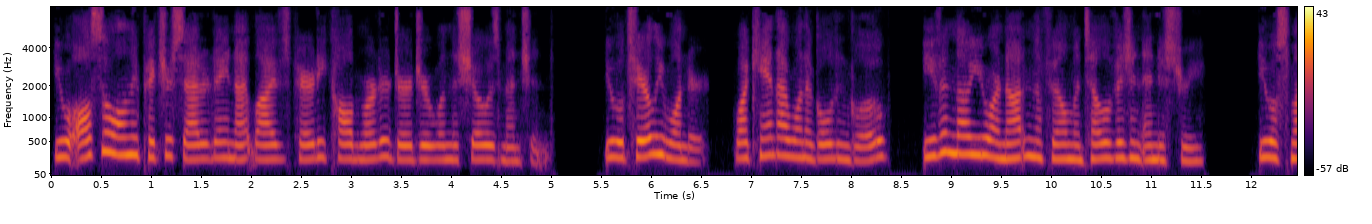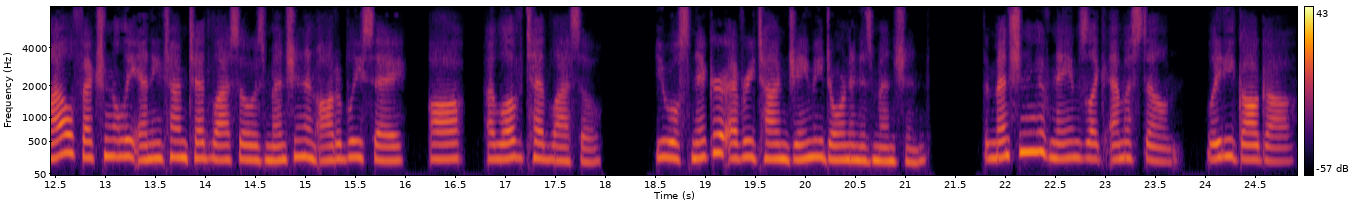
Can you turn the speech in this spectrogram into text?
You will also only picture Saturday Night Live's parody called Murdur Durdur when the show is mentioned. You will cheerily wonder, why can't I win a Golden Globe? Even though you are not in the film and television industry, you will smile affectionately anytime Ted Lasso is mentioned and audibly say, Ah, I love Ted Lasso. You will snicker every time Jamie Dornan is mentioned. The mentioning of names like Emma Stone, Lady Gaga,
